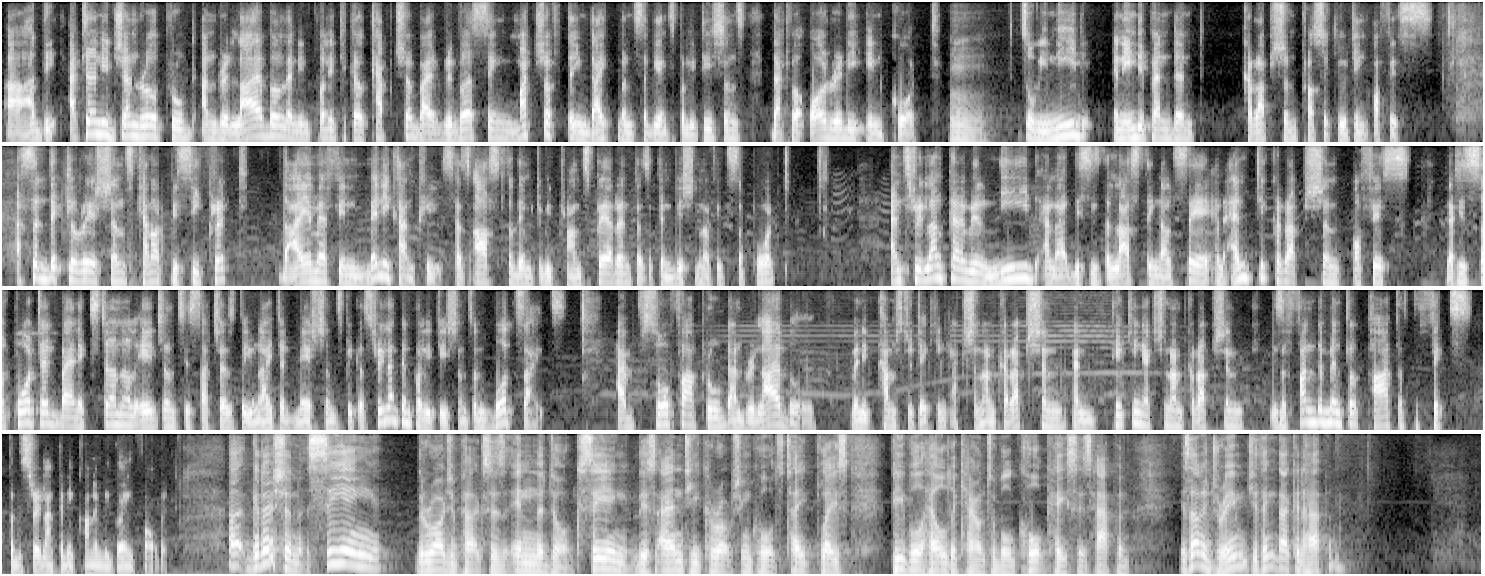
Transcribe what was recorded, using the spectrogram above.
Uh, the Attorney General proved unreliable and in political capture by reversing much of the indictments against politicians that were already in court. Mm. So we need an independent corruption prosecuting office. Asset declarations cannot be secret. The IMF in many countries has asked for them to be transparent as a condition of its support. And Sri Lanka will need, and this is the last thing I'll say, an anti corruption office that is supported by an external agency such as the United Nations, because Sri Lankan politicians on both sides have so far proved unreliable when it comes to taking action on corruption. And taking action on corruption is a fundamental part of the fix for the Sri Lankan economy going forward. Uh, Ganeshan, seeing the Rajapaksas in the dock, seeing this anti corruption courts take place, people held accountable, court cases happen, is that a dream? Do you think that could happen?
